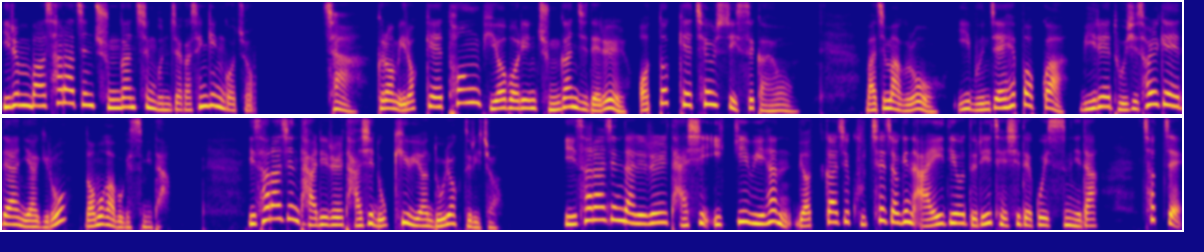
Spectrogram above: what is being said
이른바 사라진 중간층 문제가 생긴 거죠. 자, 그럼 이렇게 텅 비어버린 중간지대를 어떻게 채울 수 있을까요? 마지막으로 이 문제의 해법과 미래 도시 설계에 대한 이야기로 넘어가 보겠습니다. 이 사라진 다리를 다시 놓기 위한 노력들이죠. 이 사라진 다리를 다시 잇기 위한 몇 가지 구체적인 아이디어들이 제시되고 있습니다. 첫째,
